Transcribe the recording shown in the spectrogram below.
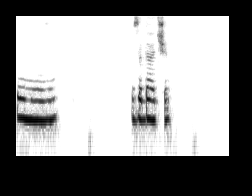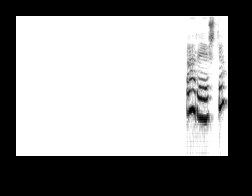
Умову задачі. А решта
